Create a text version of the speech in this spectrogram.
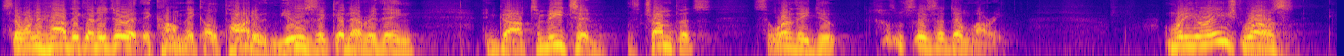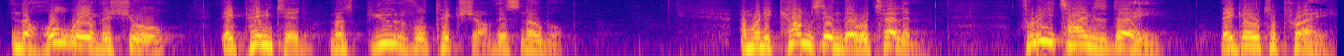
So wondering how they're going to do it. They can't make a party with music and everything and go out to meet him with trumpets. So what do they do? Chasam said, oh, don't worry. And what he arranged was, in the hallway of the shul, they painted the most beautiful picture of this noble. And when he comes in, they will tell him, three times a day, they go to pray.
